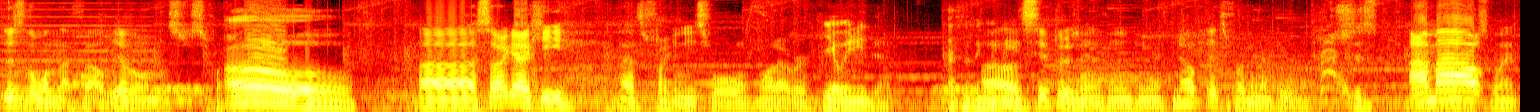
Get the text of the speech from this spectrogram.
this is the one that fell. The other one was just fine. Oh. Uh, so I got a key. That's fucking useful. Whatever. Yeah, we need that. That's the thing we Uh, need. let's see if there's anything in here. Nope, it's fucking empty. It's just I'm out. Went.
